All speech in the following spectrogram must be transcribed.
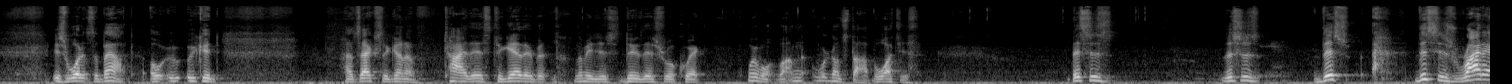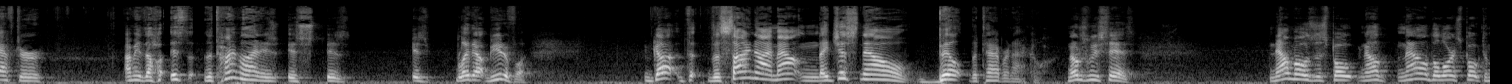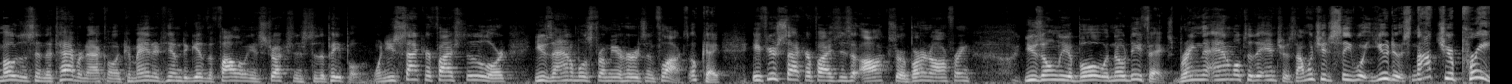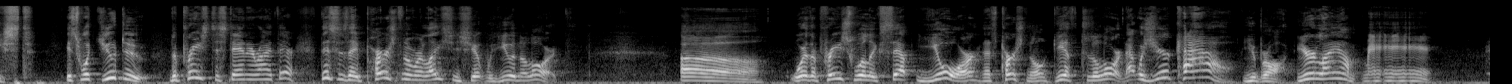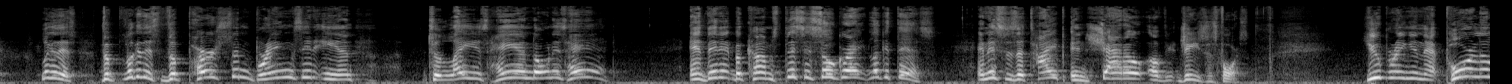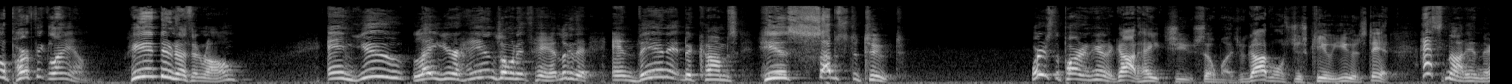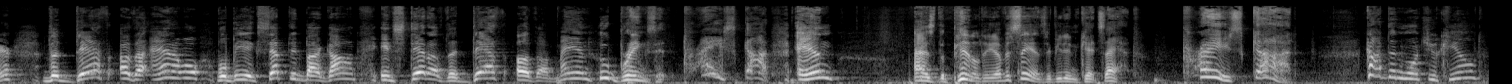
is what it's about. Oh, we could. I was actually going to tie this together, but let me just do this real quick. We won't. Not, we're going to stop. But watch this. This is. This is. This. This is right after I mean, the, the timeline is, is, is, is laid out beautiful. God, the, the Sinai mountain, they just now built the tabernacle. Notice what he says. Now Moses spoke, now, now the Lord spoke to Moses in the tabernacle and commanded him to give the following instructions to the people. When you sacrifice to the Lord, use animals from your herds and flocks. Okay, if your sacrifice is an ox or a burnt offering, use only a bull with no defects. Bring the animal to the entrance. I want you to see what you do. It's not your priest. It's what you do. The priest is standing right there. This is a personal relationship with you and the Lord. Uh, where the priest will accept your, that's personal, gift to the Lord. That was your cow you brought, your lamb. Look at this. The, look at this. The person brings it in to lay his hand on his head. And then it becomes, this is so great. Look at this. And this is a type and shadow of Jesus for us. You bring in that poor little perfect lamb. He didn't do nothing wrong. And you lay your hands on its head. Look at that. And then it becomes his substitute. Where's the part in here that God hates you so much? God wants to just kill you instead. That's not in there. The death of the animal will be accepted by God instead of the death of the man who brings it. Praise God. And as the penalty of his sins, if you didn't catch that. Praise God. God doesn't want you killed.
